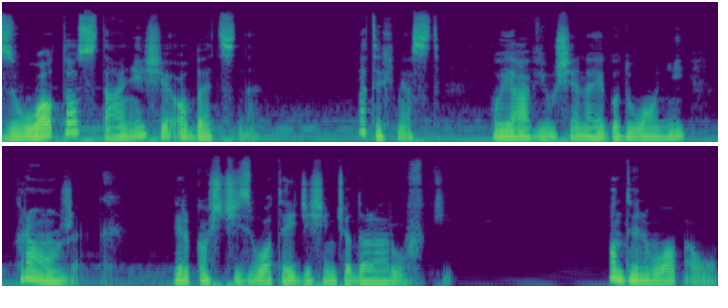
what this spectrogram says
złoto stanie się obecne. Natychmiast pojawił się na jego dłoni krążek wielkości złotej dziesięciodolarówki. Kontynuował.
